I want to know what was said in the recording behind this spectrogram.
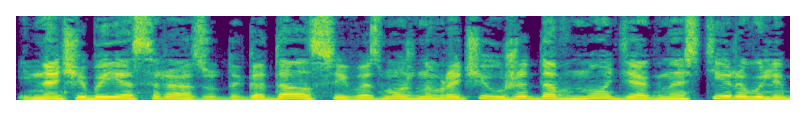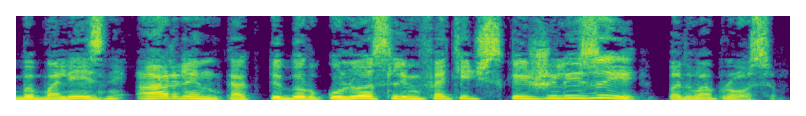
Иначе бы я сразу догадался, и, возможно, врачи уже давно диагностировали бы болезнь Арлин как туберкулез лимфатической железы под вопросом.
